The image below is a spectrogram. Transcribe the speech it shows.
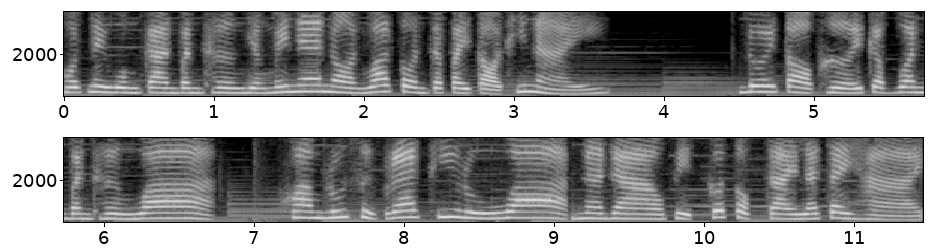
คตในวงการบันเทิงยังไม่แน่นอนว่าตนจะไปต่อที่ไหน โดยต่อเผยกับวันบันเทิงว่า ความรู้สึกแรกที่รู้ว่า นาดาวปิดก็ตกใจและใจหาย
